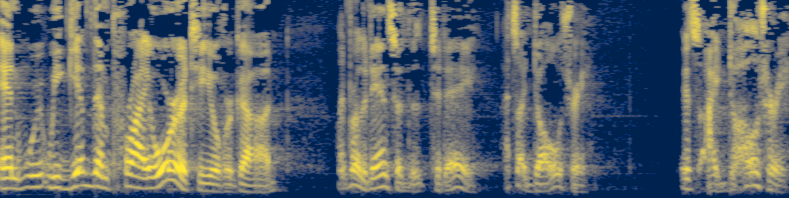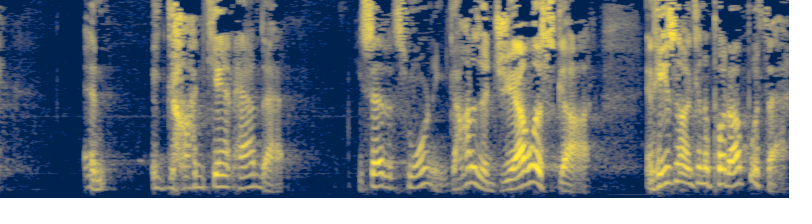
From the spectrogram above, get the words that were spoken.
and we, we give them priority over God, like Brother Dan said today, that's idolatry. It's idolatry. And God can't have that. He said it this morning. God is a jealous God, and He's not going to put up with that.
